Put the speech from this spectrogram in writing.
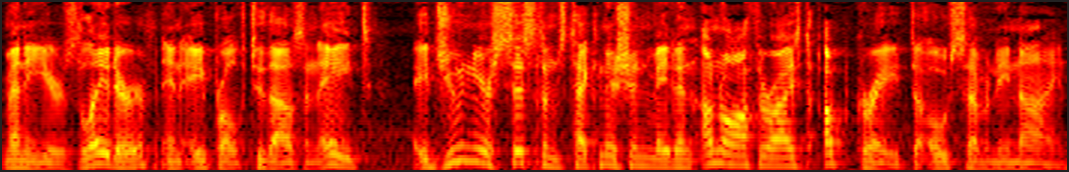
Many years later, in April of 2008, a junior systems technician made an unauthorized upgrade to 079,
